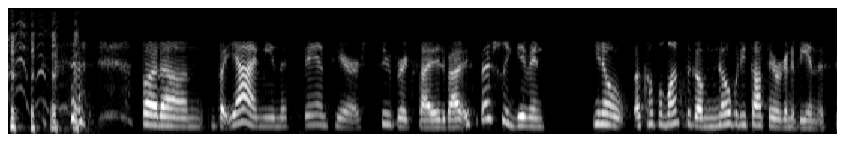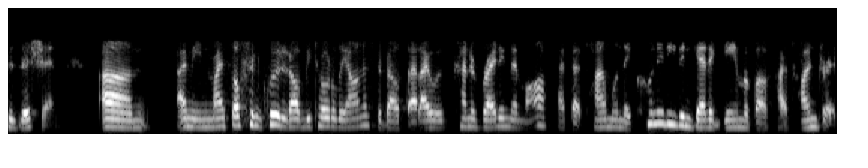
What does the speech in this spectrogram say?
but um, but yeah, I mean the fans here are super excited about it, especially given you know a couple months ago nobody thought they were going to be in this position. Um, I mean, myself included. I'll be totally honest about that. I was kind of writing them off at that time when they couldn't even get a game above 500.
